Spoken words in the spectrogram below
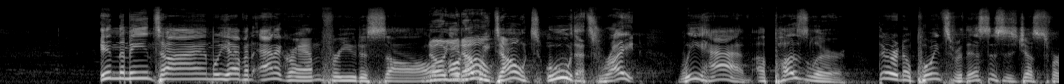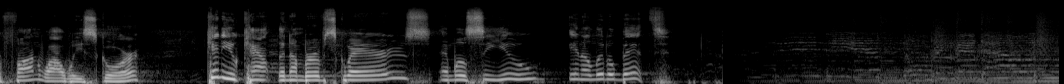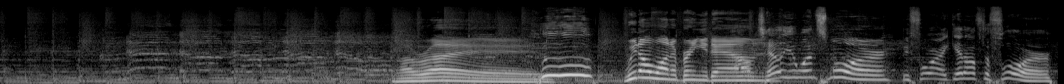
In the meantime, we have an anagram for you to solve. No, you oh, No, we don't. don't. Ooh, that's right. We have a puzzler. There are no points for this. This is just for fun while we score. Can you count the number of squares? And we'll see you in a little bit. All right. Woo! We don't want to bring you down. I'll tell you once more before I get off the floor.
